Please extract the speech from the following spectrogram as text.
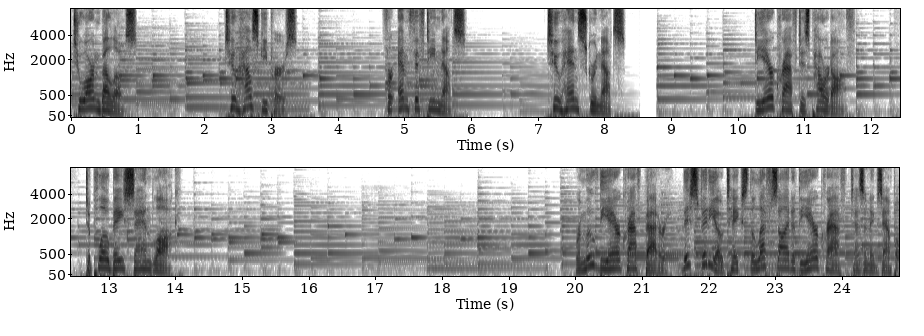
two arm bellows, two housekeepers, for M15 nuts, two hand screw nuts. The aircraft is powered off. Deploy base and lock. Remove the aircraft battery. This video takes the left side of the aircraft as an example.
